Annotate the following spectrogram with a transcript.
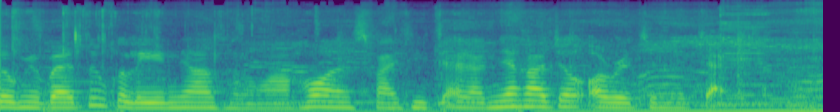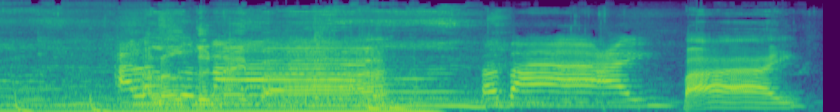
လိုမျိုးပဲသူ့ကလေးများဆိုတော့ hot and spicy ကြိုက်တာမြက်ကကြောင့် original ကြိုက် hello good night bye 拜拜。拜。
